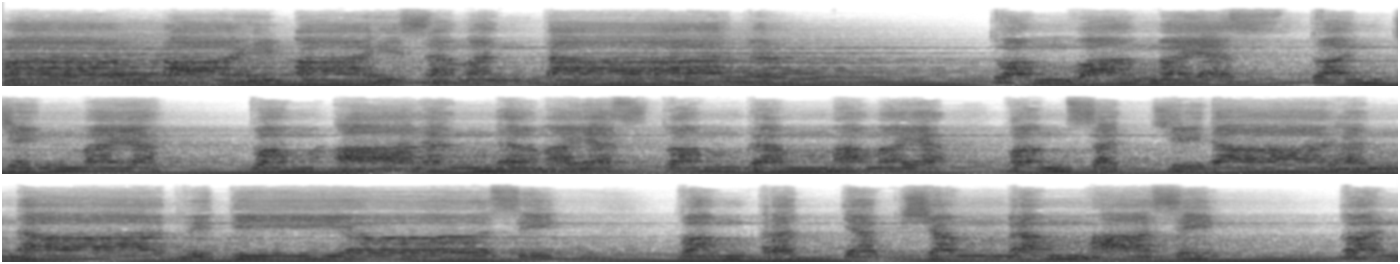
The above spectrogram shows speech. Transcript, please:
माम् पाहि पाहि समन्तात्। त्वम् वाङ्मयस्त्वम् चिन्मयः त्वम् आनन्दमयस्त्वम् ब्रह्ममय त्वम् सच्चिदानन्दाद्वितीयोऽसि प्रत्यक्षम् ब्रह्मासि त्वम्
